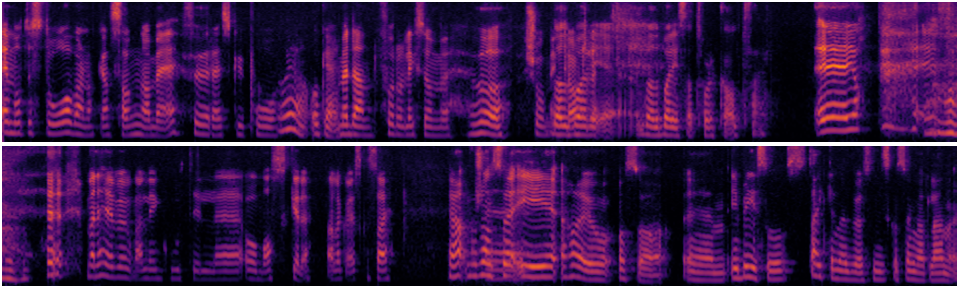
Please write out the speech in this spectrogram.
Jeg måtte stå over noen sanger med før jeg skulle på oh, ja, okay. med den, for å liksom øh, se om jeg det klarte bare, det. da hadde bare jeg tolka alt feil. Eh, ja. Men jeg er jo veldig god til å maske det, eller hva jeg skal si. Ja, for sånn så jeg har jo også um, Jeg blir så steike nervøs når jeg skal synge alene.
